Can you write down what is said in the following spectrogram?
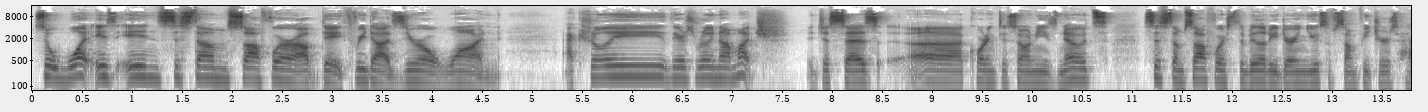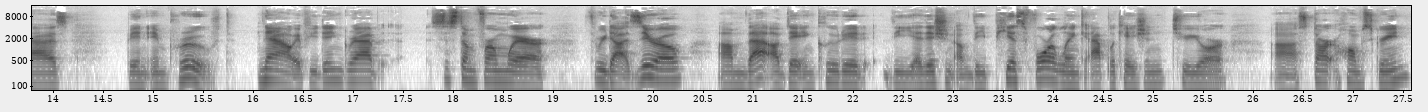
So what is in System Software Update 3.01? Actually, there's really not much. It just says, uh, according to Sony's notes, system software stability during use of some features has been improved. Now, if you didn't grab system firmware 3.0, um, that update included the addition of the PS4 Link application to your uh, Start home screen.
